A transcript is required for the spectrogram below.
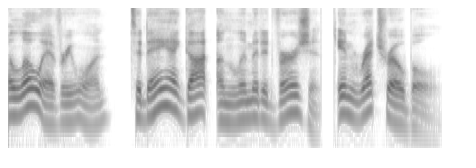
Hello everyone. Today I got unlimited version in Retro Bowl.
